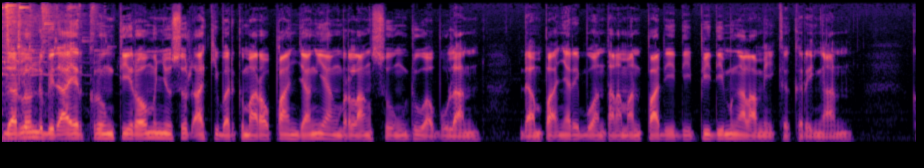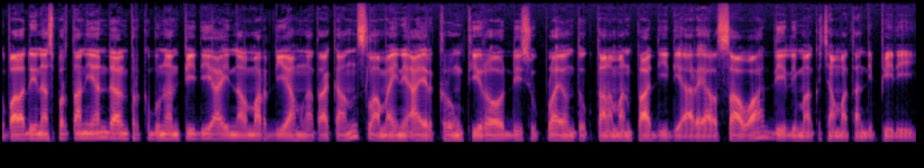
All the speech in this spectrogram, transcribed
Sudarlun debit air Kerung Tiro menyusut akibat kemarau panjang yang berlangsung dua bulan. Dampaknya ribuan tanaman padi di Pidi mengalami kekeringan. Kepala Dinas Pertanian dan Perkebunan Pidi Ainal Mardiah mengatakan selama ini air kerung tiro disuplai untuk tanaman padi di areal sawah di lima kecamatan di Pidi,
